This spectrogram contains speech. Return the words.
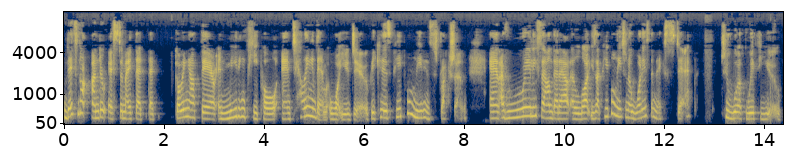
let's not underestimate that that going out there and meeting people and telling them what you do because people need instruction. And I've really found that out a lot is that people need to know what is the next step to work with you.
